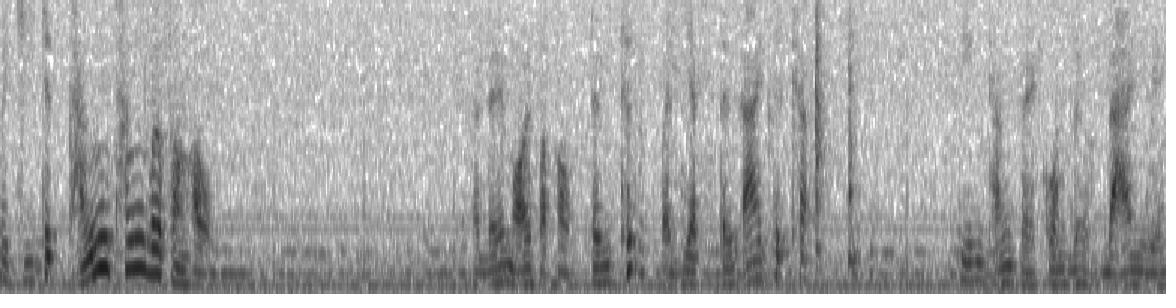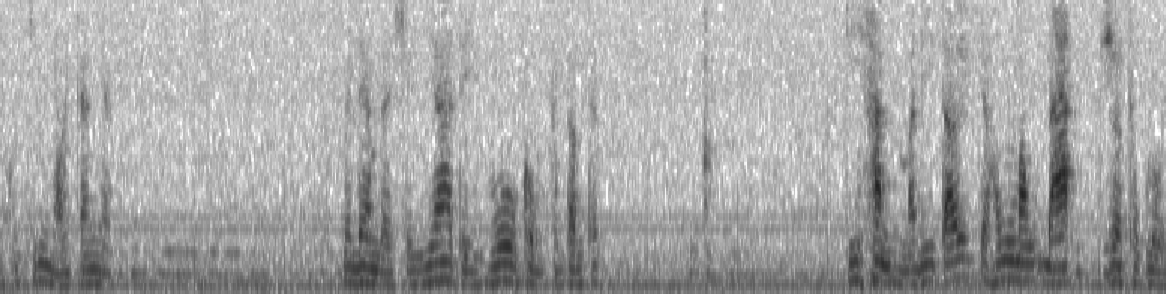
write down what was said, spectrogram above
mới chỉ trích thẳng thắn với phần hồn. Và để mọi Phật hồn tự thức và dẹp tự ái tức khắc, tiến thẳng về con đường đại nguyện của chính mọi cá nhân mới đem lại sự giá trị vô cùng trong tâm thức. Chỉ hành mà đi tới chứ không mong đạt rồi thụt lùi.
